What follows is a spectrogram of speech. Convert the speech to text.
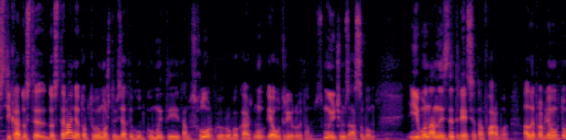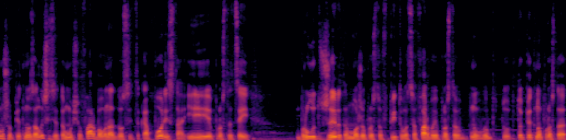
м, стійка до, до стирання, тобто ви можете взяти губку, мити її там з хлоркою, грубо кажучи, ну я утрирую там з миючим засобом, і вона не здетреться та фарба. Але проблема в тому, що п'ятно залишиться, тому що фарба вона досить така поріста, і просто цей бруд, жир там може просто впітуватися в фарбу і просто ну, ви то, то п'ятно просто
